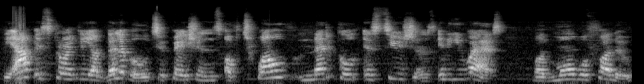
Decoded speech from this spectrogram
The app is currently available to patients of 12 medical institutions in the US, but more will follow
